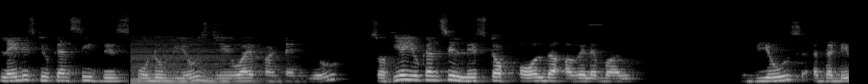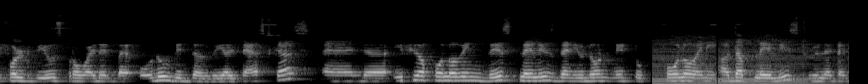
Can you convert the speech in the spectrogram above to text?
playlist you can see this Odoo views GUI front end view so here you can see list of all the available views the default views provided by Odoo with the real test case. And uh, if you are following this playlist then you don't need to follow any other playlist related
